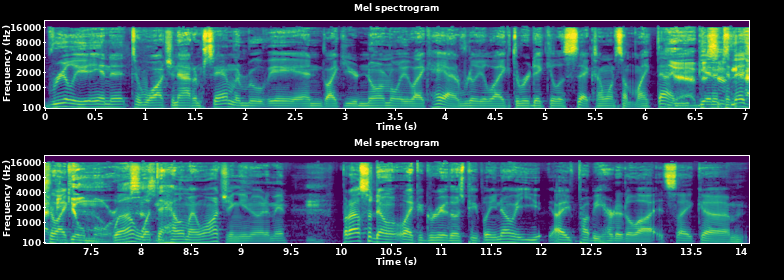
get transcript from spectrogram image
really in it to watch an Adam Sandler movie and like you're normally like, hey, I really like The Ridiculous Six, I want something like that. Yeah, you get into this, Happy you're like, Gilmore. well, This what the hell am I watching? You know what I mean? But I also don't like agree with those people. You know, you, I've probably heard it a lot. It's like. um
